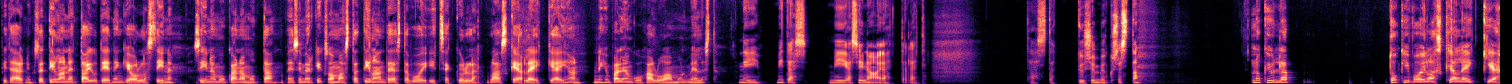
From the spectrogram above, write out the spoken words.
pitää niin kuin se tilanne taju tietenkin olla siinä, siinä mukana, mutta esimerkiksi omasta tilanteesta voi itse kyllä laskea leikkiä ihan niin paljon kuin haluaa mun mielestä. Niin, mitäs Mia sinä ajattelet tästä kysymyksestä? No kyllä toki voi laskea leikkiä,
